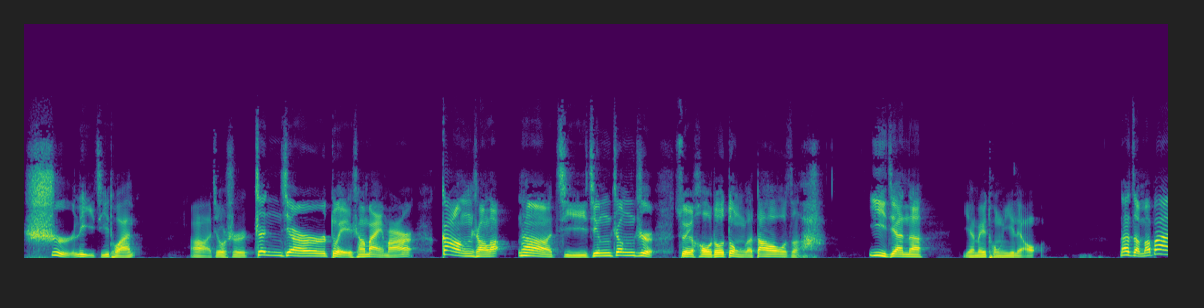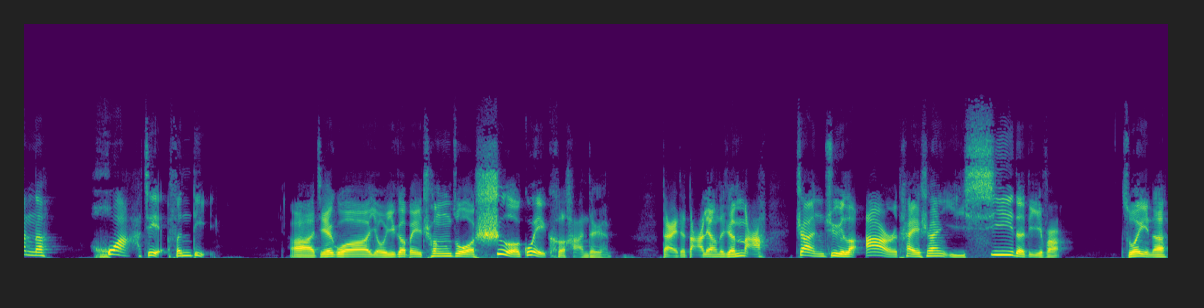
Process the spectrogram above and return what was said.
势力集团，啊，就是针尖儿对上麦芒，杠上了。那几经争执，最后都动了刀子了，意见呢也没统一了。那怎么办呢？划界分地啊！结果有一个被称作社贵可汗的人。带着大量的人马占据了阿尔泰山以西的地方，所以呢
